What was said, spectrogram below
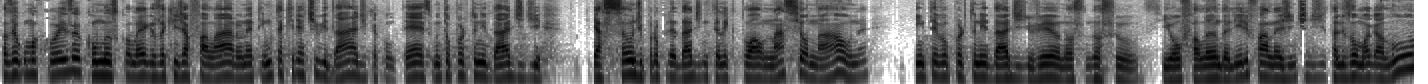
fazer alguma coisa, como meus colegas aqui já falaram, né? Tem muita criatividade que acontece, muita oportunidade de criação de propriedade intelectual nacional, né? quem teve a oportunidade de ver o nosso, nosso CEO falando ali, ele fala, né, a gente digitalizou o Magalu,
